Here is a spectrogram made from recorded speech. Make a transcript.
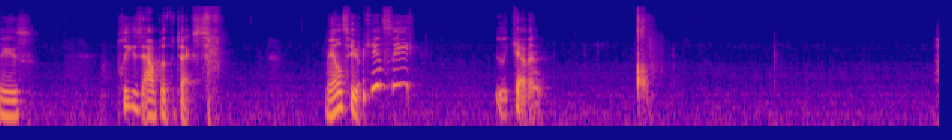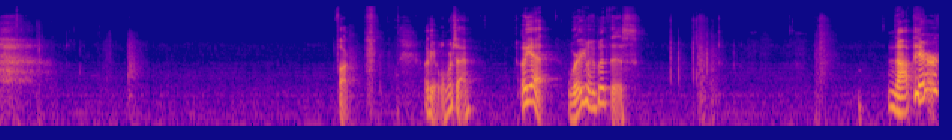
Please. Please output the text. Mail to you. I can't see. Is it Kevin? Fuck. Okay, one more time. Oh yeah, where can we put this? Not there?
